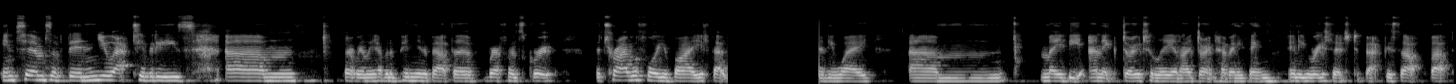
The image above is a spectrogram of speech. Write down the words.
In terms of the new activities, um, don't really have an opinion about the reference group. The try before you buy, if that anyway, um, maybe anecdotally, and I don't have anything, any research to back this up, but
